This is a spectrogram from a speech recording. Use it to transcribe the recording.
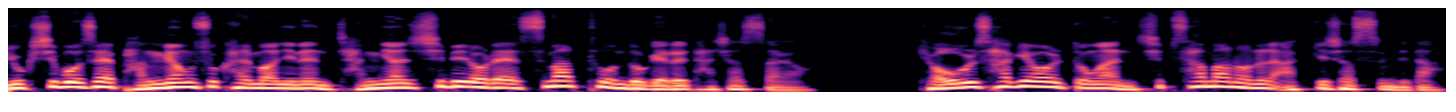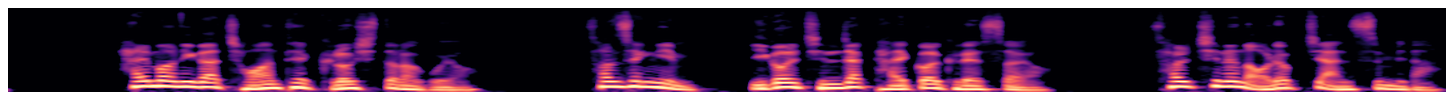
65세 박명숙 할머니는 작년 11월에 스마트 온도계를 다셨어요. 겨울 4개월 동안 14만원을 아끼셨습니다. 할머니가 저한테 그러시더라고요. 선생님, 이걸 진작 달 걸 그랬어요. 설치는 어렵지 않습니다.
